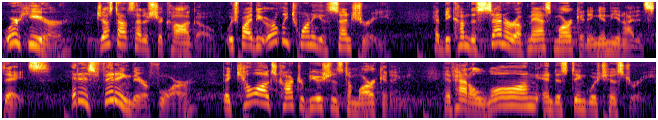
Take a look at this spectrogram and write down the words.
We're here, just outside of Chicago, which by the early 20th century had become the center of mass marketing in the United States. It is fitting, therefore, that Kellogg's contributions to marketing have had a long and distinguished history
